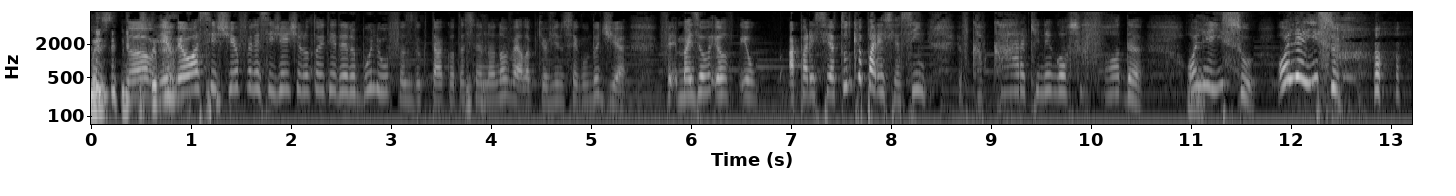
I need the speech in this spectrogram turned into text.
mas. não, eu, eu assisti e falei assim, gente, eu não tô entendendo bulhufas do que tá acontecendo na novela, porque eu vi no segundo dia. Mas eu, eu, eu aparecia, tudo que aparecia assim, eu ficava, cara, que negócio foda! Olha isso! Olha isso!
